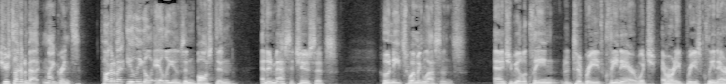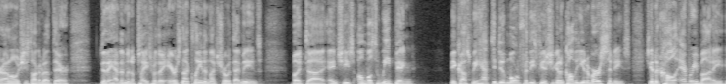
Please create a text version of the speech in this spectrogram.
She was talking about migrants, talking about illegal aliens in Boston and in Massachusetts who need swimming lessons and should be able to clean to breathe clean air, which everybody breathes clean air. I don't know what she's talking about there. Do they have them in a place where the air's not clean? I'm not sure what that means. But uh, and she's almost weeping because we have to do more for these people. She's going to call the universities. She's going to call everybody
